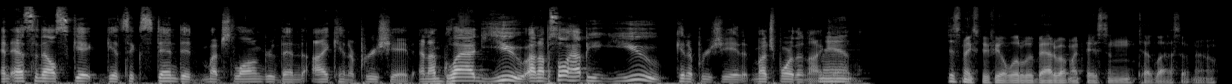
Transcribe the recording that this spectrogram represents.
an SNL skit gets extended much longer than I can appreciate, and I'm glad you and I'm so happy you can appreciate it much more than I Man, can. Just makes me feel a little bit bad about my taste in Ted Lasso now.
